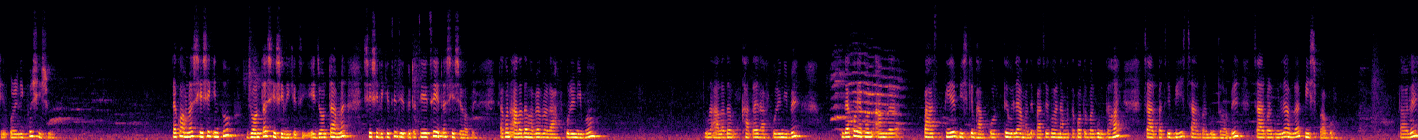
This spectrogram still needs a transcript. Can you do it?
এরপরে লিখব শিশু। দেখো আমরা শেষে কিন্তু জনটা শেষে লিখেছি। এই জনটা আমরা শেষে লিখেছি, যেহেতু এটা চেয়েছে, এটা শেষে হবে। এখন আলাদাভাবে আমরা রাফ করে নিব। তোমরা আলাদা খাতায় রাফ করে নিবে। দেখো এখন আমরা পাঁচ দিয়ে বিশকে ভাগ করতে হলে আমাদের পাঁচের ঘরে নামাতা কতবার গুনতে হয়? চার পাঁচে বিশ, চারবার গুনতে হবে। চারবার গুনলে আমরা বিশ পাবো। তাহলে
